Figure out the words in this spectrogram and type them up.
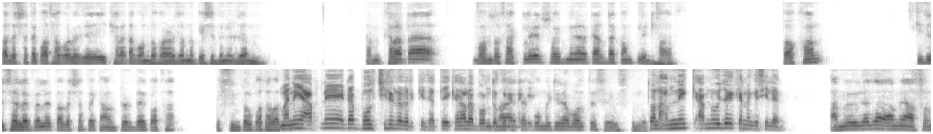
তাদের সাথে কথা বলে যে এই খেলাটা বন্ধ করার জন্য কিছুদিনের জন্য। কারণ খেলাটা বন্ধ থাকলে শহীদ মিনার কাজটা কমপ্লিট হয়। তখন কিছু ছেলে পেলে তাদের সাথে কাউন্টার দেয় কথা উশৃঙ্খল কথাবার্তা। মানে আপনি এটা বলছিলেন তাদেরকে যাতে খেলাটা বন্ধ না করে এটা কমিটিরা বলতেছে স্কুলে। তখন আপনি আপনি ওই জায়গায় কেন গেছিলেন? আমি ওই জায়গায় আমি আসর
